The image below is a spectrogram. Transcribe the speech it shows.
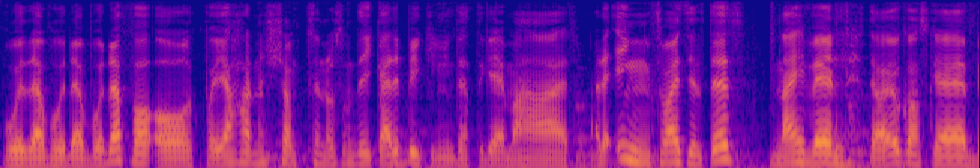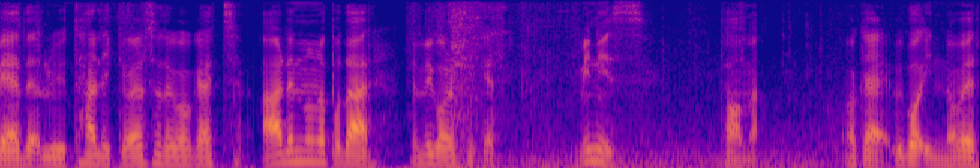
Hvor er, hvor er, hvor er folk? For jeg har en sjanse nå som det ikke er bygging i dette gamet her. Er det ingen som har tiltet? Nei vel, det var jo ganske bedre lut her likevel, så det går greit. Er det noen oppå der? Men vi går og sjekker. Minis. Ta med. Ok, vi går innover.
